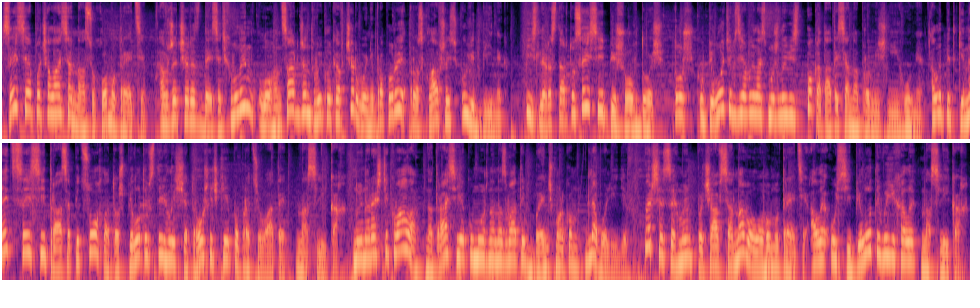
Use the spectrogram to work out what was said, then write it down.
Сесія почалася на сухому треці, а вже через 10 хвилин Логан Сарджент викликав червоні прапори, розклавшись у відбійник. Після рестарту сесії пішов дощ, тож у пілотів з'явилась можливість покататися на проміжній гумі. Але під кінець сесії траса підсохла, тож пілоти встигли ще трошечки попрацювати на сліках. Ну і нарешті квала на трасі, яку можна назвати бенчмарком для болідів. Перший сегмент почався на вологому треці, але усі пілоти виїхали на сліках.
